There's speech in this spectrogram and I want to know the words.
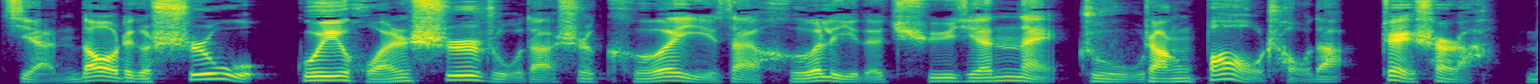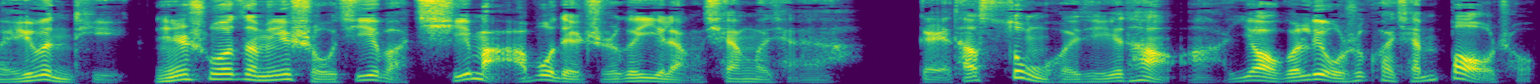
捡到这个失物归还失主的，是可以在合理的区间内主张报酬的。这事儿啊没问题。您说这么一手机吧，起码不得值个一两千块钱啊？给他送回去一趟啊，要个六十块钱报酬，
